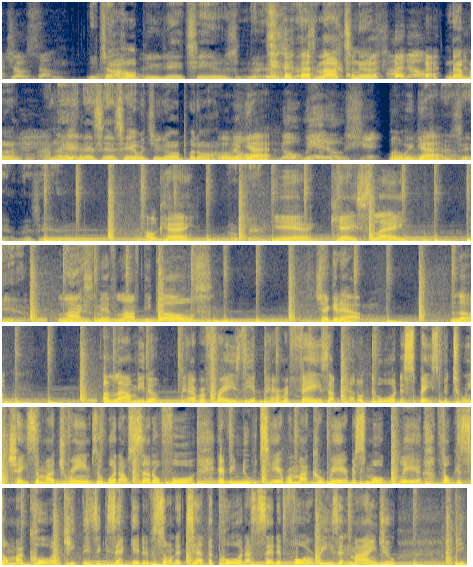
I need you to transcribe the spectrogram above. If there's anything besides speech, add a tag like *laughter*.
I chose something. You cho- I hope you get chills. That's, that's locksmith. *laughs* I know. Number. I'm gonna let's, let's hear what you gonna put on. What we no, got? No weirdo shit. What we got? Let's hear. Let's hear. Okay. Okay. Yeah. Kay Slay, Yeah. Locksmith, Lofty Goals. Check it out. Look. Allow me to paraphrase the apparent phase I pedal toward. The space between chasing my dreams and what I'll settle for. Every new tier in my career is more clear. Focus on my core and keep these executives on a tether cord. I said it for a reason, mind you.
